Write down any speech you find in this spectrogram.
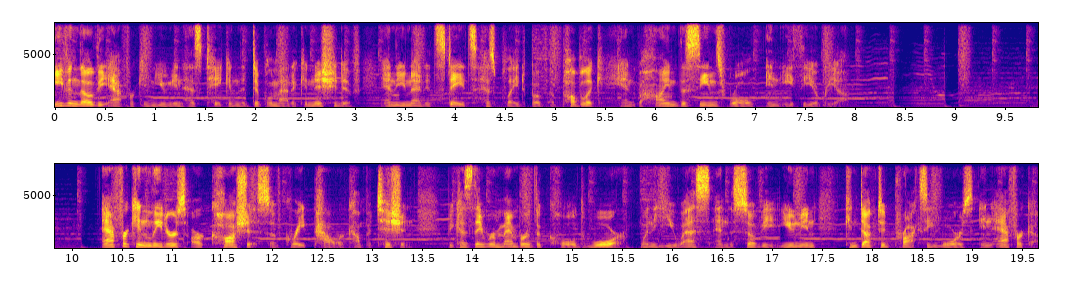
even though the African Union has taken the diplomatic initiative and the United States has played both a public and behind-the-scenes role in Ethiopia. African leaders are cautious of great power competition because they remember the Cold War when the US and the Soviet Union conducted proxy wars in Africa.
